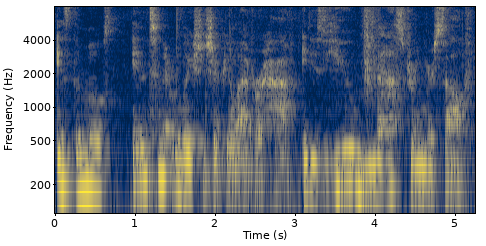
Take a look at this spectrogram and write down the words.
is the most intimate relationship you'll ever have. It is you mastering yourself.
